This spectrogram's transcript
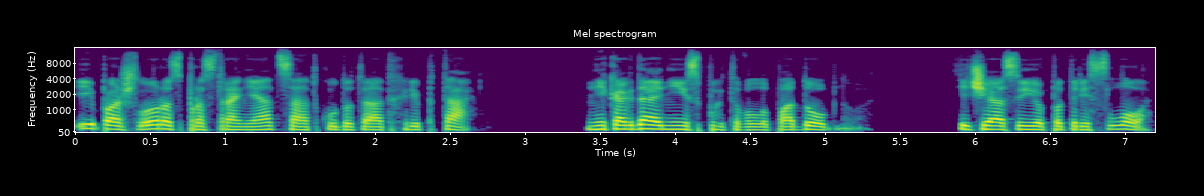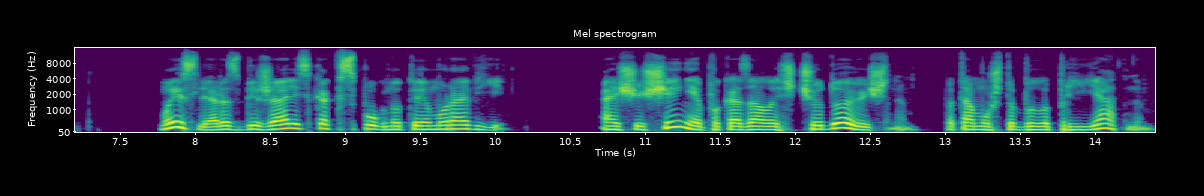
и пошло распространяться откуда-то от хребта. Никогда не испытывала подобного. Сейчас ее потрясло. Мысли разбежались, как вспугнутые муравьи. Ощущение показалось чудовищным, потому что было приятным.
